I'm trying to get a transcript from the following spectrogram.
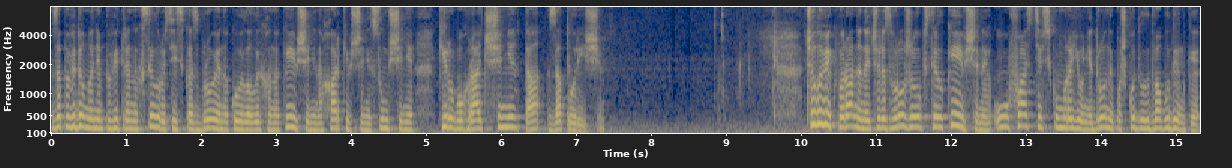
За повідомленням повітряних сил, російська зброя накоїла лиха на Київщині, на Харківщині, Сумщині, Кіровоградщині та Запоріжжі. Чоловік поранений через ворожий обстріл Київщини. У Фастівському районі дрони пошкодили два будинки.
